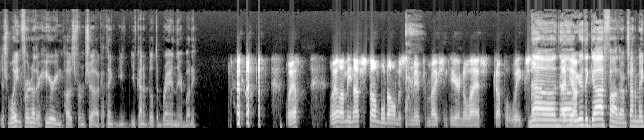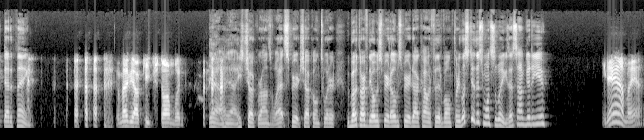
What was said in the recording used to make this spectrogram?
just waiting for another hearing post from Chuck. I think you've, you've kind of built a brand there, buddy. well, well, I mean, I've stumbled onto some information here in the last couple of weeks. So no, no, you're the Godfather. I'm trying to make that a thing. maybe I'll keep stumbling yeah, yeah. He's Chuck Rounsaville at Spirit Chuck on Twitter. We both are for the Open Spirit, OMSpirit.com, and affiliate of On Three. Let's do this once a week. Does that sound good to you? Yeah, man.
